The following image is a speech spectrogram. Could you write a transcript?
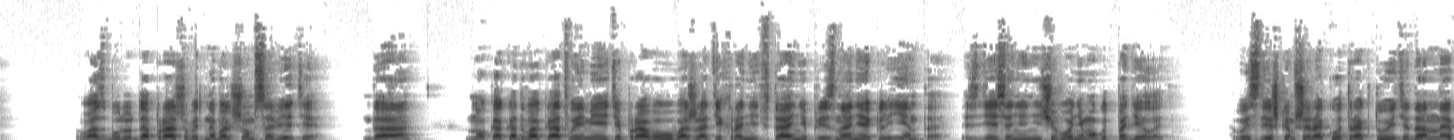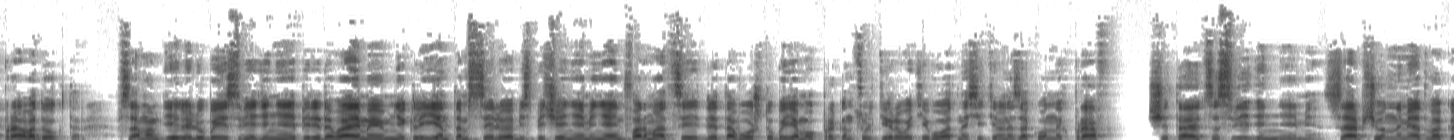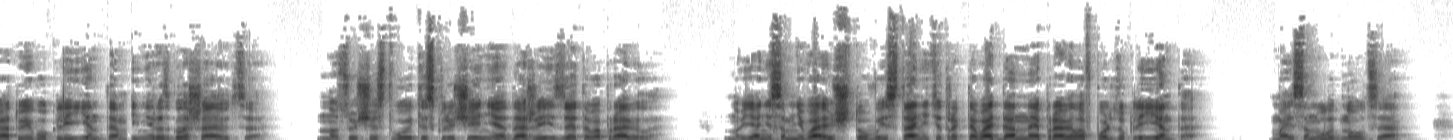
Вас будут допрашивать на Большом Совете? Да. Но как адвокат вы имеете право уважать и хранить в тайне признания клиента. Здесь они ничего не могут поделать. Вы слишком широко трактуете данное право, доктор. В самом деле, любые сведения, передаваемые мне клиентам с целью обеспечения меня информацией для того, чтобы я мог проконсультировать его относительно законных прав, считаются сведениями, сообщенными адвокату его клиентам и не разглашаются. Но существует исключение даже из этого правила. Но я не сомневаюсь, что вы станете трактовать данное правило в пользу клиента. Мейсон улыбнулся.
